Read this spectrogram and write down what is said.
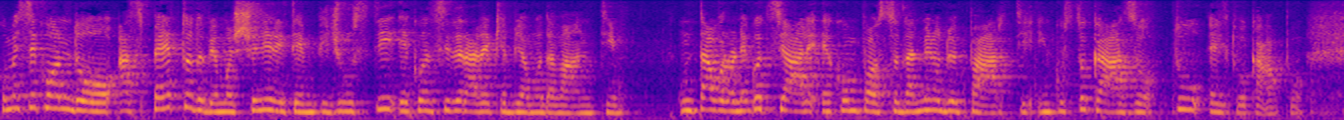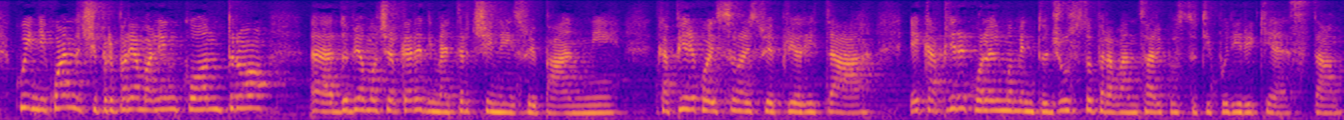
Come secondo aspetto dobbiamo scegliere i tempi giusti e considerare chi abbiamo davanti. Un tavolo negoziale è composto da almeno due parti, in questo caso tu e il tuo capo. Quindi quando ci prepariamo all'incontro eh, dobbiamo cercare di metterci nei suoi panni, capire quali sono le sue priorità e capire qual è il momento giusto per avanzare questo tipo di richiesta.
